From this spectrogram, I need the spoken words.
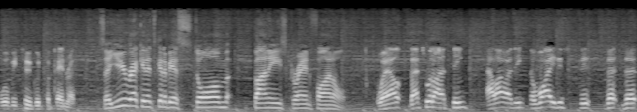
will be too good for Penrith. So you reckon it's going to be a Storm Bunnies grand final? Well, that's what I think. Hello, I think the way this, this the, the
